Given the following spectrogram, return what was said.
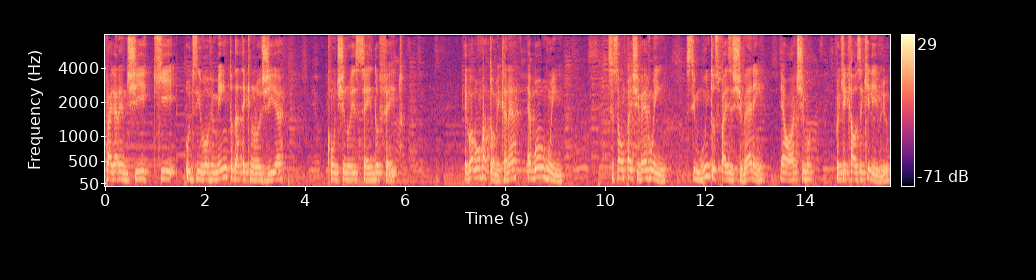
para garantir que o desenvolvimento da tecnologia continue sendo feito. Igual a bomba atômica, né? É bom ou ruim? Se só um país estiver, é ruim. Se muitos países estiverem, é ótimo porque causa equilíbrio.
